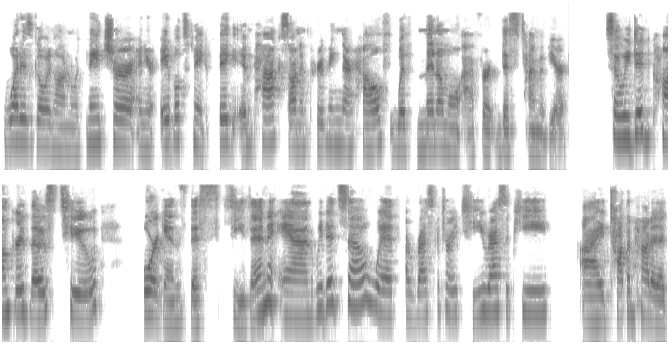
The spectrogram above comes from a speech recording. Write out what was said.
what is going on with nature and you're able to make big impacts on improving their health with minimal effort this time of year. So we did conquer those two organs this season and we did so with a respiratory tea recipe I taught them how to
